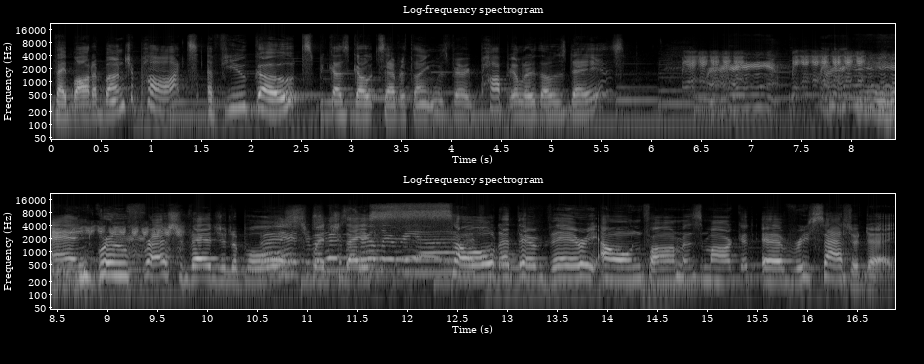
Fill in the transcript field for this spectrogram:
They bought a bunch of pots, a few goats, because goats everything was very popular those days, and grew fresh vegetables, which they sold at their very own farmers market every Saturday.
